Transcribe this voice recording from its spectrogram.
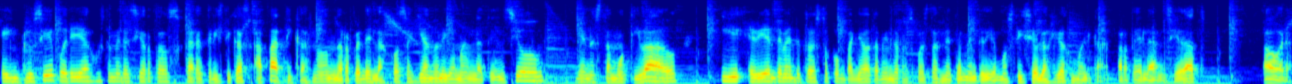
e inclusive podría justamente ciertas características apáticas, ¿no? Donde de repente las cosas ya no le llaman la atención, ya no está motivado, y evidentemente todo esto acompañado también de respuestas netamente, digamos, fisiológicas como el parte de la ansiedad. Ahora,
